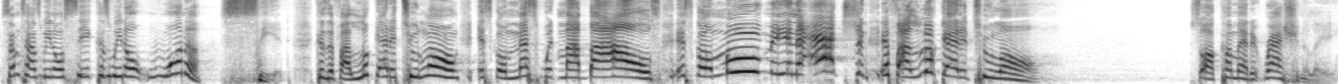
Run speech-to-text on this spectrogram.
Sometimes we don't see it because we don't want to see it. Because if I look at it too long, it's going to mess with my bowels. It's going to move me into action if I look at it too long. So I'll come at it rationally.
